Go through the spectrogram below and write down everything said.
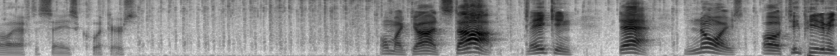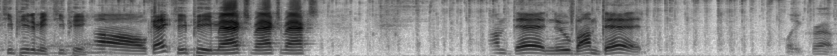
all I have to say is clickers. Oh my god, stop making that noise. Oh, TP to me, TP to me, TP. Oh, okay. TP, Max, Max, Max. I'm dead, noob. I'm dead. Holy crap!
